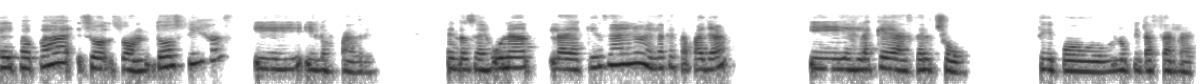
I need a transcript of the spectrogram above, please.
el, papá son, son dos hijas y, los padres. Entonces, una, la de 15 años es la que está para allá y es la que hace el show, tipo Lupita Ferrer.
